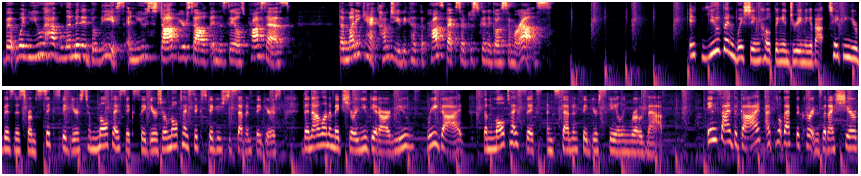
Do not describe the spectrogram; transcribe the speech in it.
but when you have limited beliefs and you stop yourself in the sales process the money can't come to you because the prospects are just going to go somewhere else If you've been wishing, hoping, and dreaming about taking your business from six figures to multi six figures or multi six figures to seven figures, then I want to make sure you get our new free guide, the multi six and seven figure scaling roadmap. Inside the guide, I pulled back the curtains and I shared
